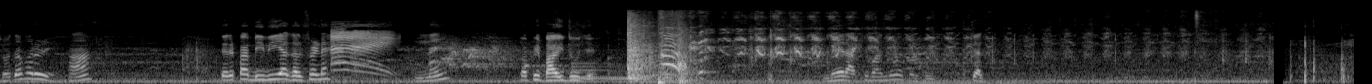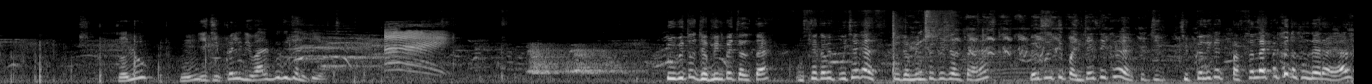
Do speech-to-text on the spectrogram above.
चौदह फरवरी? हाँ। तेरे पास बीवी या गर्लफ्रेंड है? नहीं। तो फिर भाई दूजे। है मैं राखी बांधूँगा तेरे को। चल जोलू ये चिपकली दीवार पे क्यों चलती है? तू भी तो ज़मीन पे चलता है। उसने कभी पूछेगा तू ज़मीन पे क्यों चलता है? तेरे को इतनी पंचायती क्यों है? तू चि- छिपकली के पर्सनल लाइफ पे क्यों दखल दे रहा है यार?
